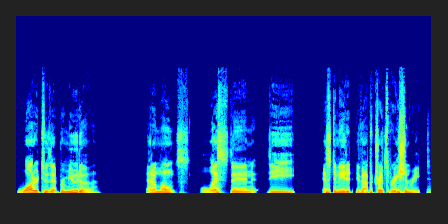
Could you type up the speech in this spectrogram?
water to that Bermuda at amounts less than the estimated evapotranspiration rate.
